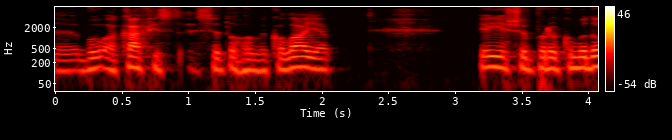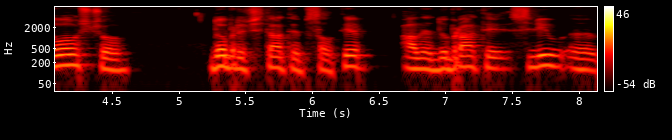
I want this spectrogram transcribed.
е, був Акафіст Святого Миколая. Я їй ще порекомендував, що добре читати псалтир, але добрати слів е,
